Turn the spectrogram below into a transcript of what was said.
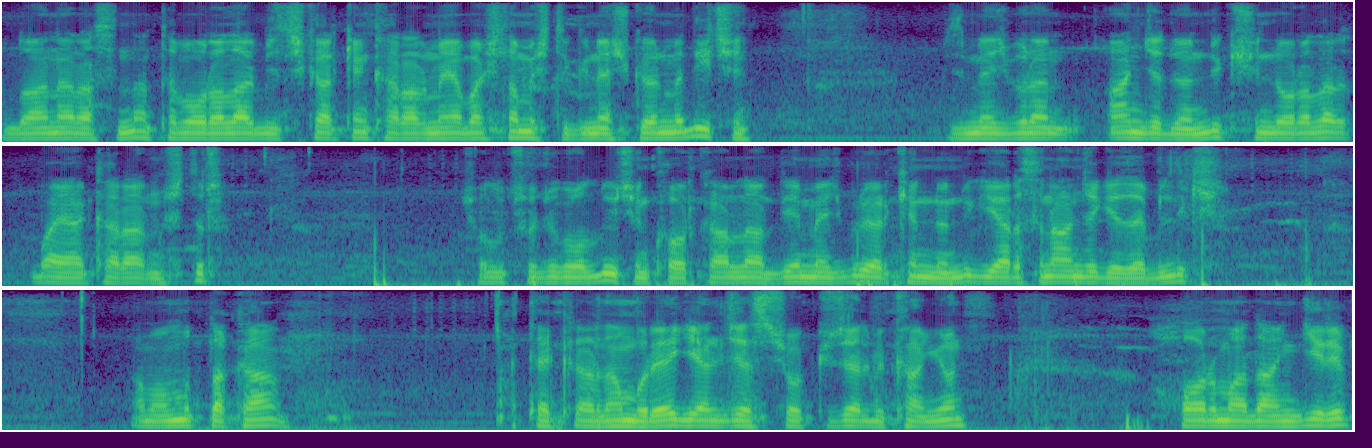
Bu dağın arasından tabi oralar biz çıkarken kararmaya başlamıştı güneş görmediği için. Biz mecburen anca döndük. Şimdi oralar bayağı kararmıştır. Çoluk çocuk olduğu için korkarlar diye mecbur erken döndük. Yarısını anca gezebildik. Ama mutlaka tekrardan buraya geleceğiz. Çok güzel bir kanyon. Hormadan girip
